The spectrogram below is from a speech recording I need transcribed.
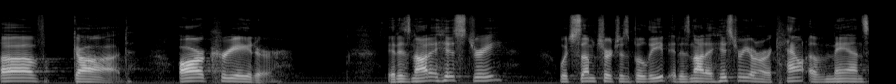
of God, our Creator. It is not a history, which some churches believe. It is not a history or an account of man's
